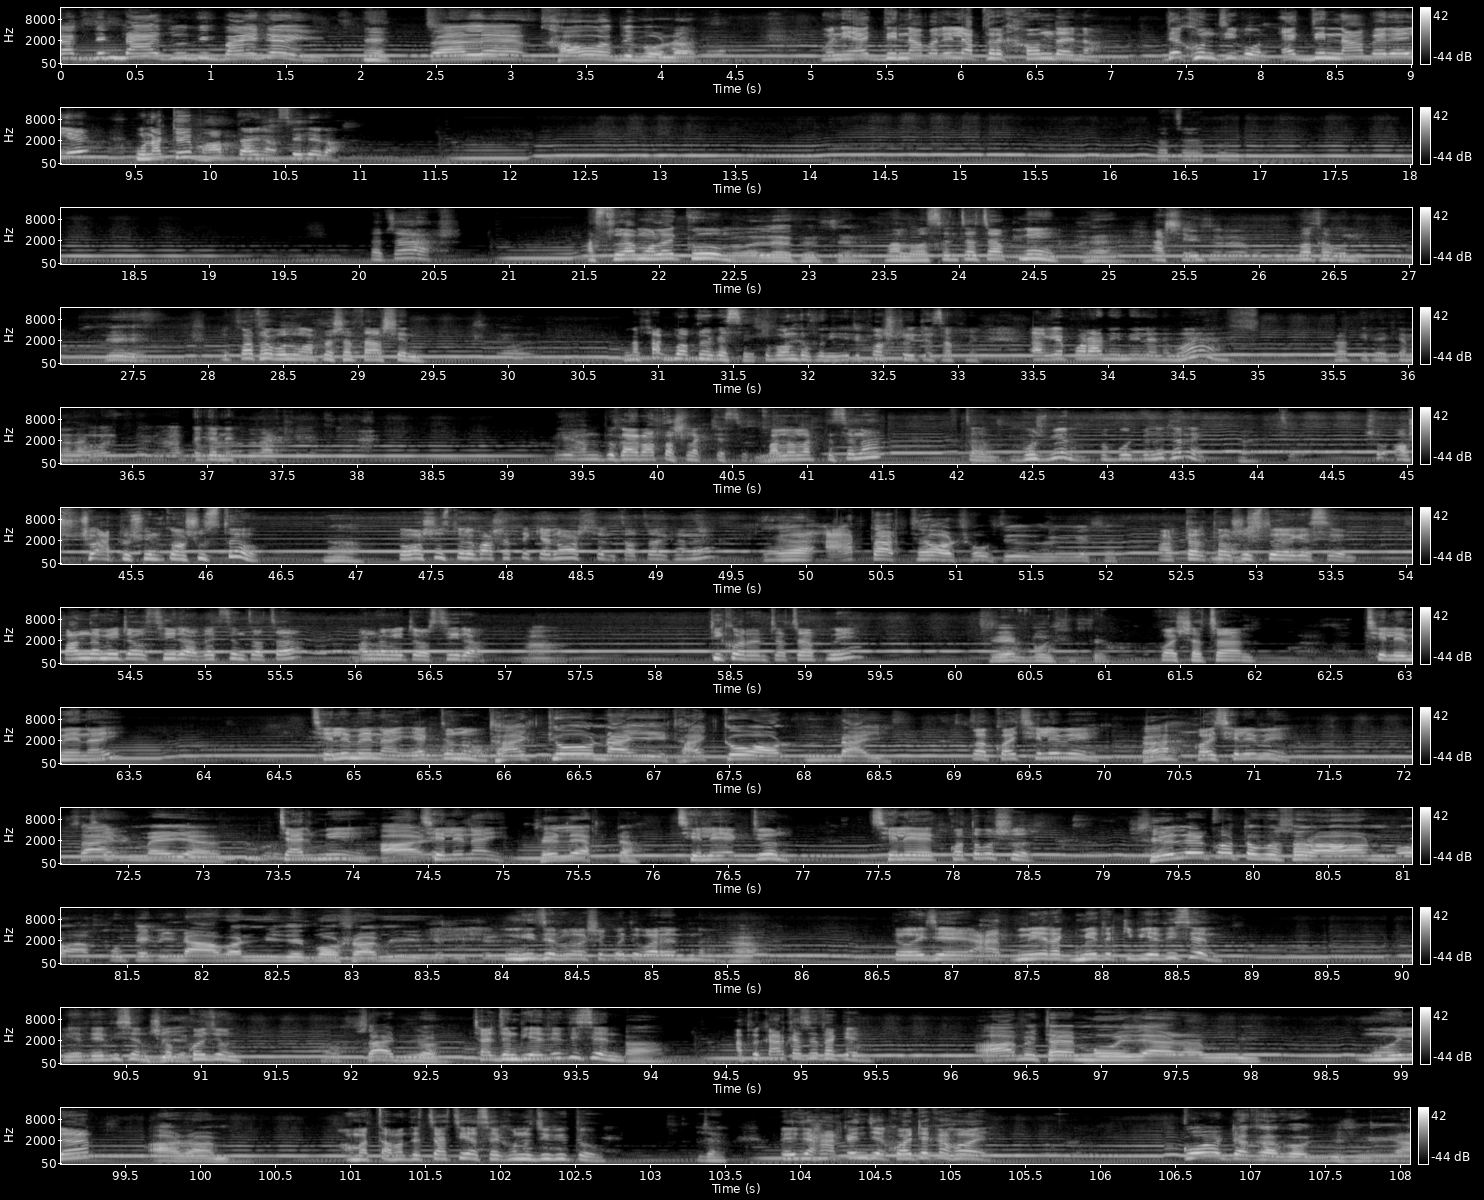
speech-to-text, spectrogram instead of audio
একদিন না যদি বাইরে হ্যাঁ। তাহলে খাওয়া দিব না। মানে একদিন না আপনার খাওয়ান দেয় না। দেখুন জীবন একদিন না বেরাইলে ওনাকে ভাব দেয় না ছেলেরা। চাচা চাচা আসসালামু আলাইকুম। ভালো আছেন চাচা আপনি? হ্যাঁ। আসেন কথা বলি। কথা বলুন আপনার সাথে আসেন। না থাকব আপনার কাছে একটু বন্ধ করি এটি কষ্ট হইতেছে আপনার। আগে পড়া নিয়ে নিলে নেব হ্যাঁ? রাত্রিটা এখানে রাখি এখানে একটু রাখি। এখন তো গায়ে বাতাস লাগতেছে ভালো লাগতেছে না? তা বসবেন তো বসবেন এখানে? আচ্ছা। আপনার শরীর তো অসুস্থ? হ্যাঁ। তো অসুস্থ হলে বাসাতে কেন আসছেন চাচা এখানে? এ, আট আটতে অসুস্থ হয়ে গেছে। অসুস্থ হয়ে গেছেন পাঞ্জামিটাও সিরা দেখছেন চাচা? পাঞ্জামিটাও সিরা। হ্যাঁ। কি করেন চাচা আপনি? পয়সা চান? ছেলে মেয়ে নাই? ছেলে মেয়ে নাই একজনও? থাকেও নাই থাকেও আর নাই। কয় ছেলে মেয়ে? হ্যাঁ? কয় ছেলে মেয়ে? চার মেয়ে। চার মেয়ে? আর ছেলে নাই? ছেলে একটা। ছেলে একজন? ছেলে কত বছর? ছেলের কত বছর? আহন কইতে না আবার নিজের বসা আমি নিজে কইতে নিজের বয়সে কইতে পারেন না? হ্যাঁ। তো ওই যে মেয়েরা মেয়েদের কি বিয়ে দিছেন? বিয়ে দিয়ে দিছেন? সব কয়জন? চারজন। চারজন বিয়ে দিয়ে দিছেন? হ্যাঁ। আপনি কার কাছে থাকেন? আমি তাই মহিলা আর মহিলার? আর আমি। আমার আমাদের চাচি আছে এখনও জীবিত। যাক। এই যে হাঁটেন যে কয় টাকা হয়? কয় টাকা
